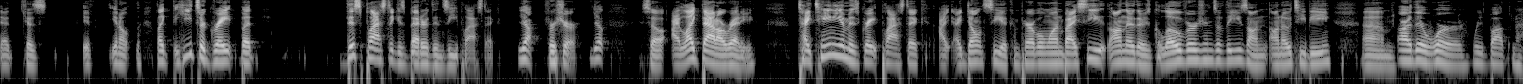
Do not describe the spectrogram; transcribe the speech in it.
because if you know, like the heats are great, but this plastic is better than Z plastic Yeah. for sure. Yep. So I like that already. Titanium is great plastic. I, I don't see a comparable one, but I see on there there's glow versions of these on on OTB. Um, there were. We bought them.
